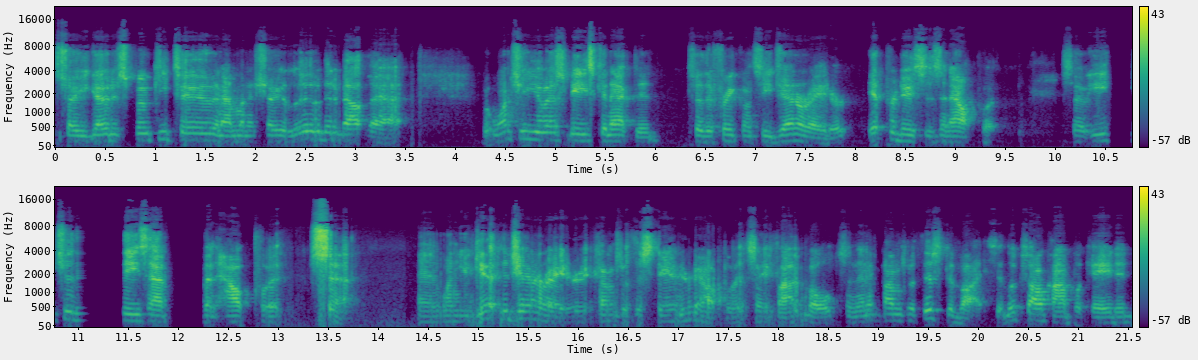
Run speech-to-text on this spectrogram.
So you go to Spooky 2, and I'm going to show you a little bit about that. But once your USB is connected to the frequency generator, it produces an output. So each of these have an output set. And when you get the generator, it comes with a standard output, say 5 volts, and then it comes with this device. It looks all complicated.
